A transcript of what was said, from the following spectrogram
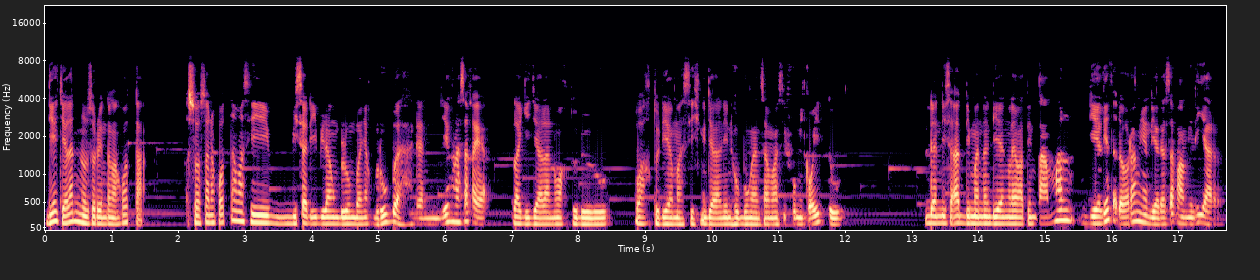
Dia jalan menelusurin tengah kota. Suasana kota masih bisa dibilang belum banyak berubah dan dia ngerasa kayak lagi jalan waktu dulu waktu dia masih ngejalanin hubungan sama si Fumiko itu. Dan di saat di mana dia ngelewatin taman, dia lihat ada orang yang dia rasa familiar.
